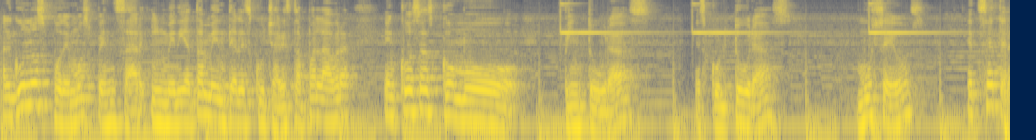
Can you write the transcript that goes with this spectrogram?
algunos podemos pensar inmediatamente al escuchar esta palabra en cosas como pinturas, esculturas, museos, etc.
